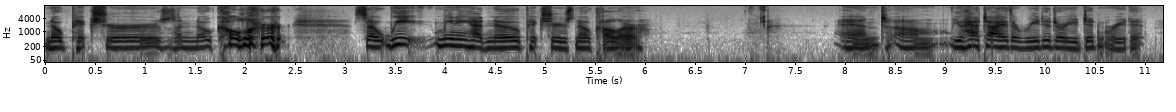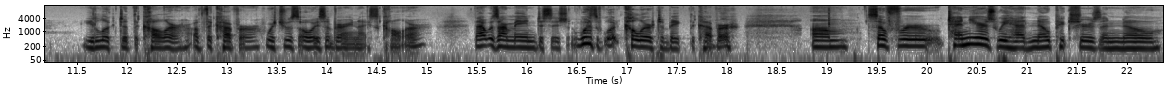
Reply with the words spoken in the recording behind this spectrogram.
no pictures and no color. So we, meaning, had no pictures, no color and um, you had to either read it or you didn't read it. You looked at the color of the cover, which was always a very nice color. That was our main decision: was what color to make the cover. Um, so for ten years, we had no pictures and no.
